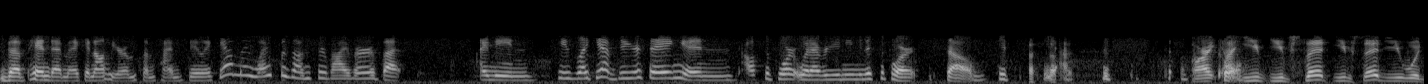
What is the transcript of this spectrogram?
the pandemic, and I'll hear him sometimes being like, "Yeah, my wife was on Survivor," but I mean, he's like, "Yeah, do your thing, and I'll support whatever you need me to support." So it's yeah, it's All right, Cool. uh, you you've said you've said you would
